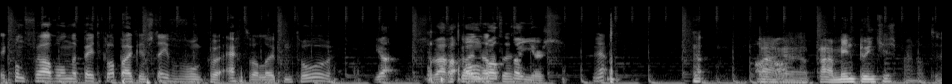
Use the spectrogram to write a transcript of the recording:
ik vond het verhaal van Peter Klapwijk en Steven vond ik echt wel leuk om te horen. Ja, ze waren allemaal dat, kanjers. Een paar, eh, paar minpuntjes. Maar dat, eh,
